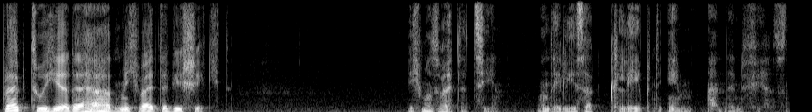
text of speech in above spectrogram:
bleib du hier, der Herr hat mich weitergeschickt ich muss weiterziehen. Und Elisa klebt ihm an den Fersen.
